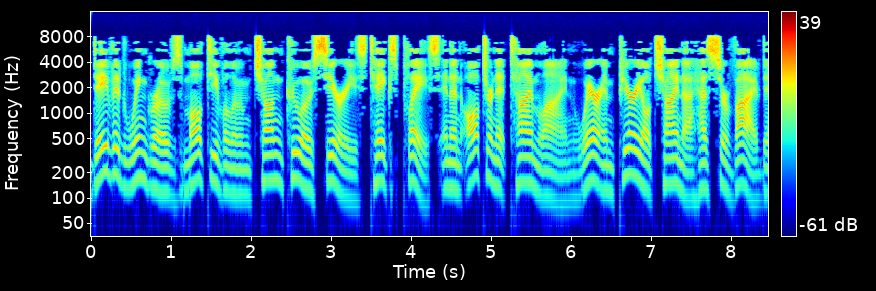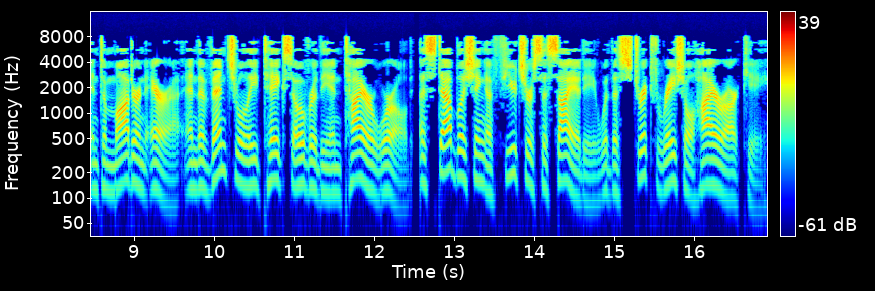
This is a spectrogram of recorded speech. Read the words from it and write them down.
David Wingrove's multivolume Chung Kuo series takes place in an alternate timeline where Imperial China has survived into modern era and eventually takes over the entire world, establishing a future society with a strict racial hierarchy.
